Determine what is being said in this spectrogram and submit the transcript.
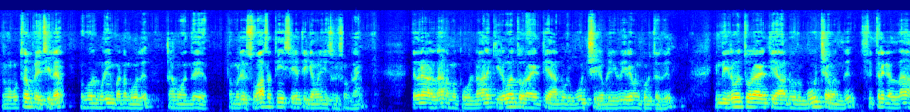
நம்ம உத்தரப்பயிற்சியில் பயிற்சியில் ஒவ்வொரு முடிவும் பண்ணும்போது நம்ம வந்து நம்முடைய சுவாசத்தையும் சேர்த்து கவனிக்க சொல்லி சொல்கிறேன் எதனாலனா நமக்கு ஒரு நாளைக்கு இருபத்தோராயிரத்தி அறநூறு மூச்சு அப்படிங்கிறது இறைவன் கொடுத்தது. இந்த இருபத்தோராயிரத்தி அறநூறு மூச்சை வந்து சித்திரங்கள்லாம்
